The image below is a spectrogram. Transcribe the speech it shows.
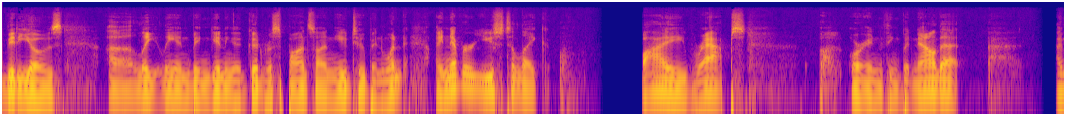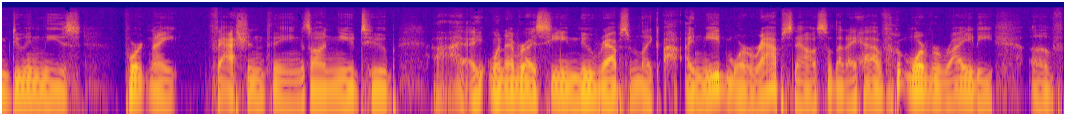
videos uh, lately and been getting a good response on YouTube. And when I never used to like buy wraps uh, or anything, but now that I'm doing these Fortnite fashion things on YouTube, I, whenever I see new wraps, I'm like, I need more wraps now so that I have more variety of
